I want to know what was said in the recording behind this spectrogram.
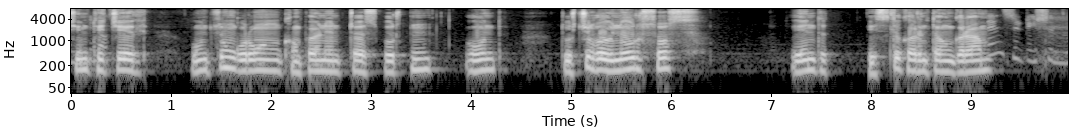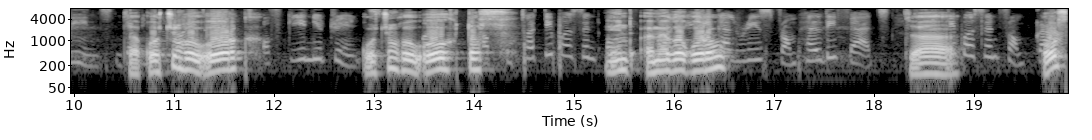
шим тэжээл үндсэн 3 компонентоос бүрдэн үүнд 40% нүүрс ус, энд эслэг 25 г, за 30% уурга, 30% өөх тус, энд омега 3, за ус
